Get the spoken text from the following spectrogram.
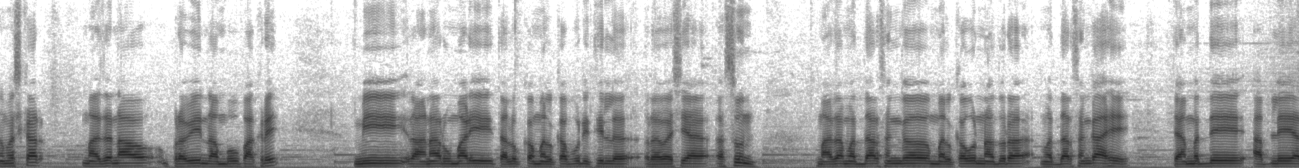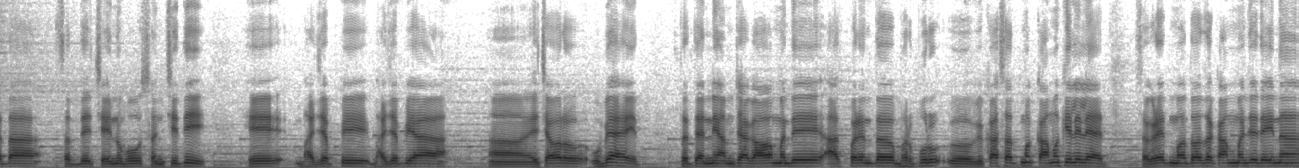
नमस्कार माझं नाव प्रवीण रामभाऊ पाखरे. मी राहणार उमाळी तालुका मलकापूर येथील रहिवासी असून माझा मतदारसंघ मलकापूर नादुरा मतदारसंघ आहे. त्यामध्ये आपले आता सध्या चैनुभाऊ संचिती हे भाजपी भाजप या याच्यावर उभे आहेत. तर त्यांनी आमच्या गावामध्ये आजपर्यंत भरपूर विकासात्मक कामं केलेले आहेत. सगळ्यात महत्त्वाचं काम म्हणजे त्यांना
